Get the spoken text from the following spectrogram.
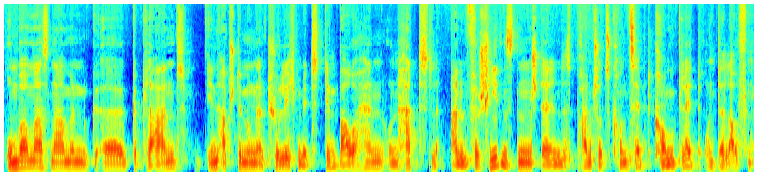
Umbaumaßnahmen äh, geplant, in Abstimmung natürlich mit dem Bauherrn und hat an verschiedensten Stellen das Brandschutzkonzept komplett unterlaufen.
